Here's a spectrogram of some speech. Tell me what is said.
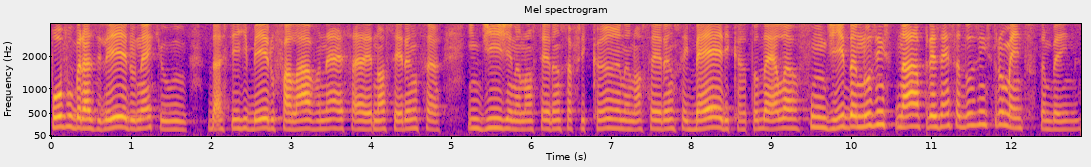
povo brasileiro, né? Que o Darcy Ribeiro falava, né? Essa é nossa herança indígena, nossa herança africana, nossa herança ibérica, toda ela fundida nos, na presença dos instrumentos também, né?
